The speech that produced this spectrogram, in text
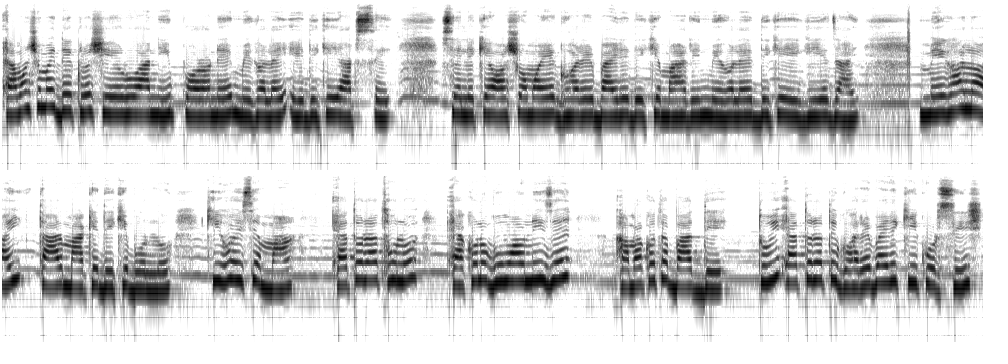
এমন সময় দেখল শেরওয়ানি পরনে মেঘালয় এদিকেই আসছে। ছেলেকে অসময়ে ঘরের বাইরে দেখে মারিন মেঘালয়ের দিকে এগিয়ে যায়। মেঘালয় তার মাকে দেখে বলল, কি হয়েছে মা? এত রাত হলো, এখনও ঘুমাওনি যে? আমার কথা বাদ দে। তুই এত রাতে ঘরের বাইরে কি করছিস?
